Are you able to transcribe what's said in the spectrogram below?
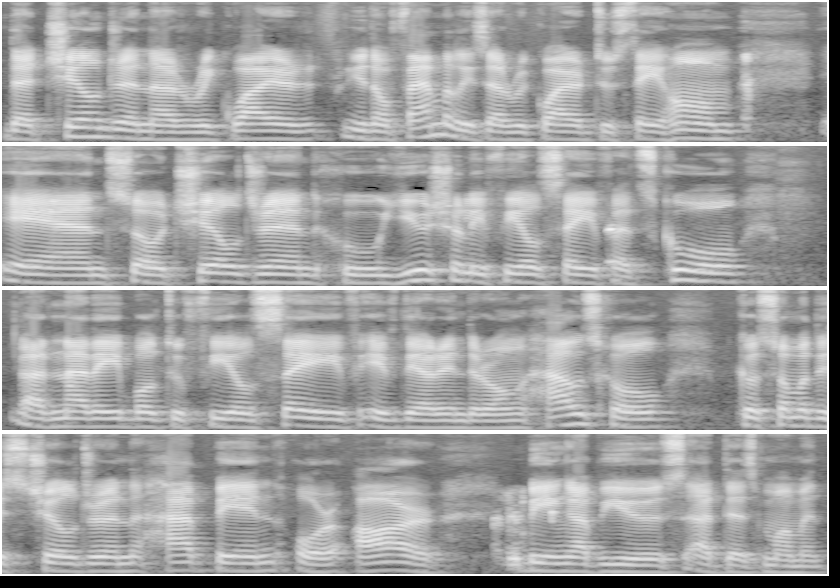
that children are required, you know, families are required to stay home. And so children who usually feel safe at school are not able to feel safe if they are in their own household because some of these children have been or are being abused at this moment.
